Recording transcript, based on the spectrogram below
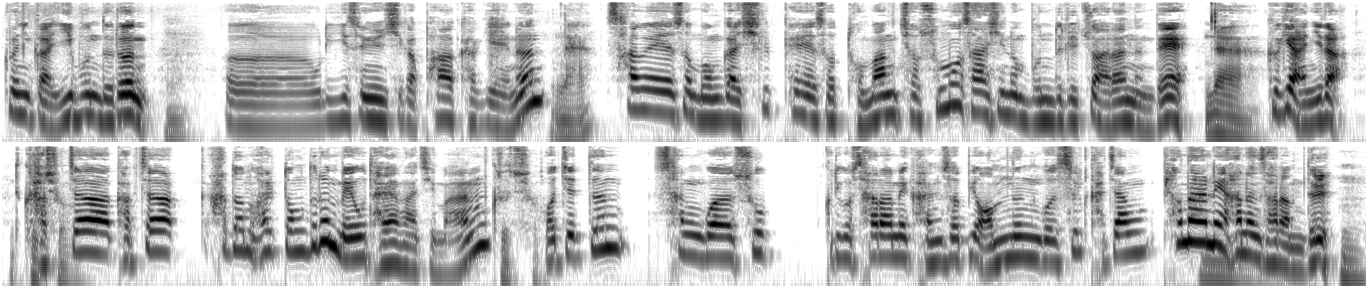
그러니까 이분들은 음. 어, 우리 이승윤 씨가 파악하기에는 네. 사회에서 뭔가 실패해서 도망쳐 숨어 사시는 분들일 줄 알았는데 네. 그게 아니라 그렇죠. 각자 각자 하던 활동들은 매우 다양하지만 그렇죠. 어쨌든 산과 숲 그리고 사람의 간섭이 없는 것을 가장 편안해하는 사람들 음.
